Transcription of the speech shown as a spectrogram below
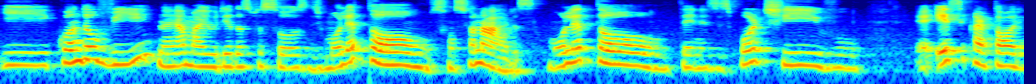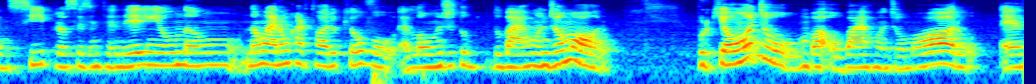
E quando eu vi, né, a maioria das pessoas de moletom, os funcionários, moletom, tênis esportivo, esse cartório em si, para vocês entenderem, eu não, não era um cartório que eu vou, é longe do, do bairro onde eu moro. Porque onde o, o bairro onde eu moro, é,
